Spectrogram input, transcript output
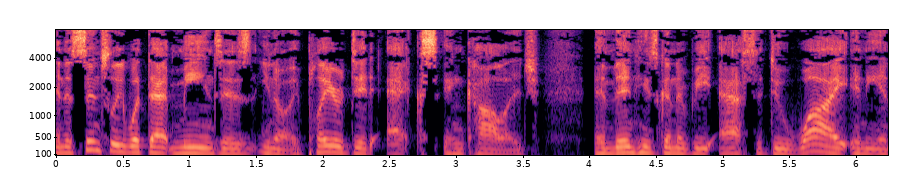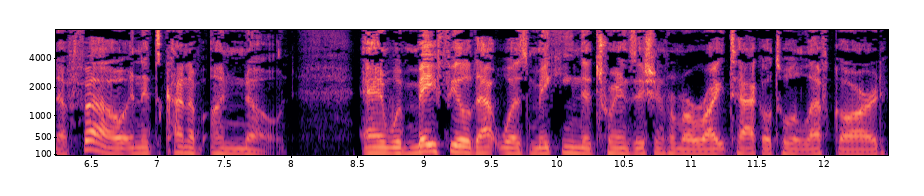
And essentially, what that means is, you know, a player did X in college, and then he's going to be asked to do Y in the NFL, and it's kind of unknown. And with Mayfield, that was making the transition from a right tackle to a left guard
